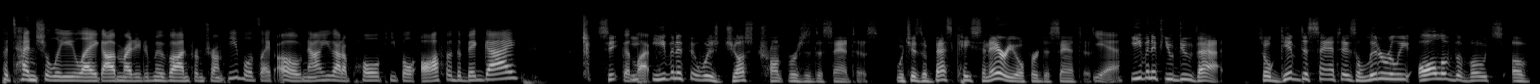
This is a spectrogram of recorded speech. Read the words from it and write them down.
potentially like i'm ready to move on from trump people it's like oh now you gotta pull people off of the big guy see, Good e- even if it was just Trump versus DeSantis, which is a best case scenario for DeSantis. yeah even if you do that. So give DeSantis literally all of the votes of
